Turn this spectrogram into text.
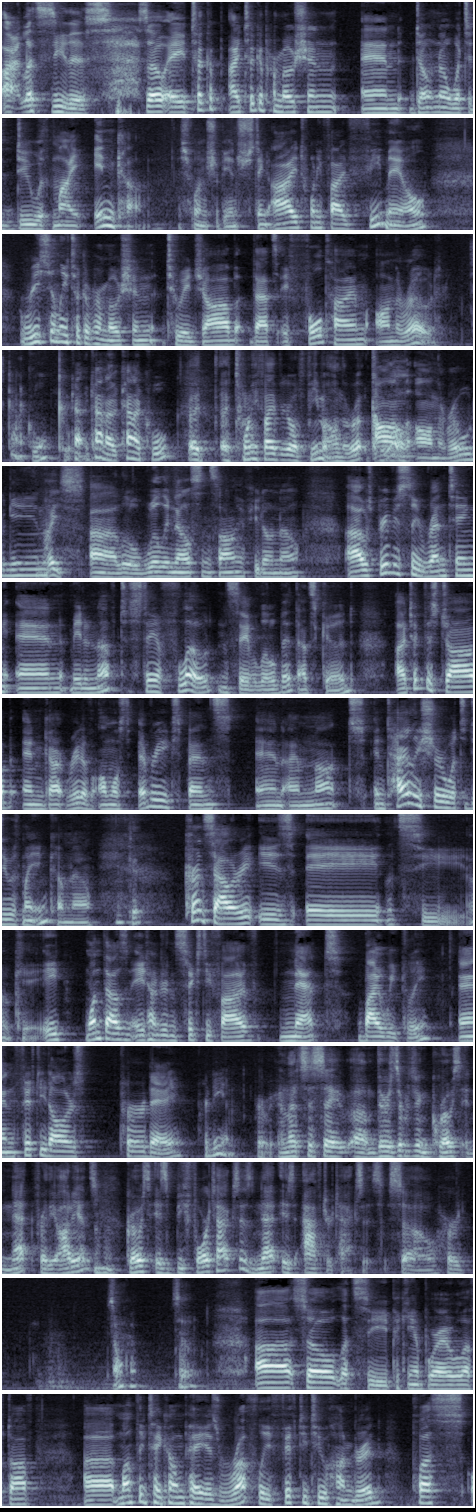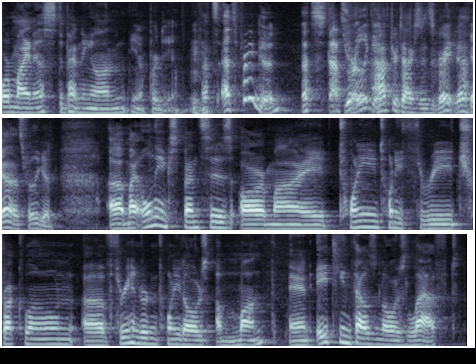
All right, let's see this. So, a took a, I took a promotion and don't know what to do with my income. This one should be interesting. I, 25 female, recently took a promotion to a job that's a full time on the road. It's kind of cool. Kind of, kind of cool. A 25 year old female on the road. Cool. On, on the road again. Nice. Uh, a little Willie Nelson song, if you don't know. I was previously renting and made enough to stay afloat and save a little bit. That's good. I took this job and got rid of almost every expense, and I'm not entirely sure what to do with my income now. Okay. Current salary is a let's see, okay, eight one thousand eight hundred and sixty-five net biweekly, and fifty dollars per day per diem. Perfect. And let's just say um, there's a difference between gross and net for the audience. Mm-hmm. Gross is before taxes, net is after taxes. So her. Okay. So Uh, so let's see, picking up where I left off. Uh, monthly take-home pay is roughly fifty-two hundred plus or minus, depending on you know per diem. That's that's pretty good. That's that's really good. after taxes, it's great. Yeah. yeah, that's really good. Uh, my only expenses are my 2023 truck loan of $320 a month and $18,000 left.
